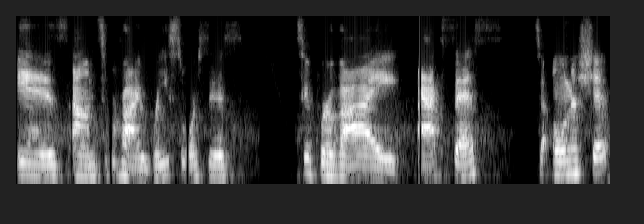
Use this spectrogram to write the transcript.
is um, to provide resources to provide access to ownership.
